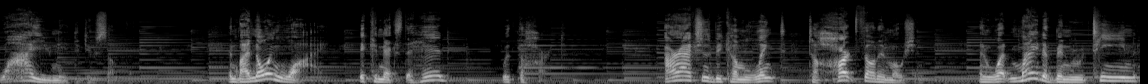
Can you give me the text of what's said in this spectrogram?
why you need to do something. And by knowing why, it connects the head with the heart. Our actions become linked to heartfelt emotion, and what might have been routine,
